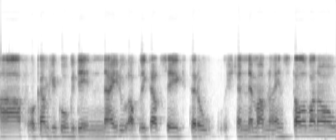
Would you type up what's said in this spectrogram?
A v okamžiku, kdy najdu aplikaci, kterou ještě nemám nainstalovanou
